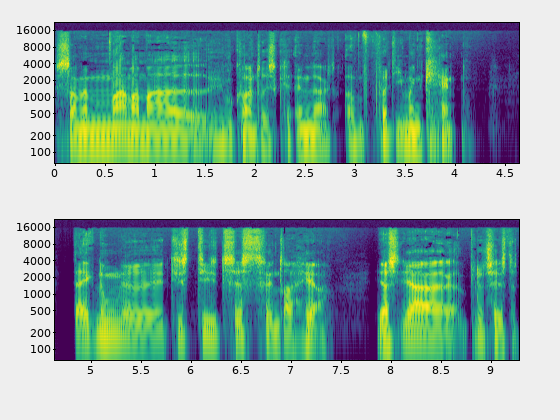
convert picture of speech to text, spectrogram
som er meget, meget, meget hypokondrisk anlagt, og fordi man kan. Der er ikke nogen... Øh, de, de testcentre her... Jeg, jeg blev testet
